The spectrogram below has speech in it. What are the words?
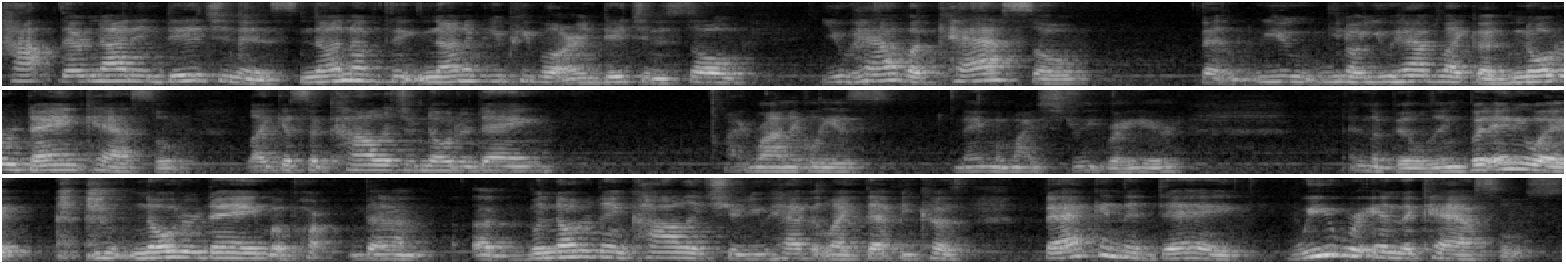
How, they're not indigenous. None of the none of you people are indigenous. So you have a castle that you you know you have like a Notre Dame castle, like it's a College of Notre Dame. Ironically, it's name of my street right here in the building. But anyway, Notre Dame I'm uh, Notre Dame College here, you have it like that because back in the day we were in the castles.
